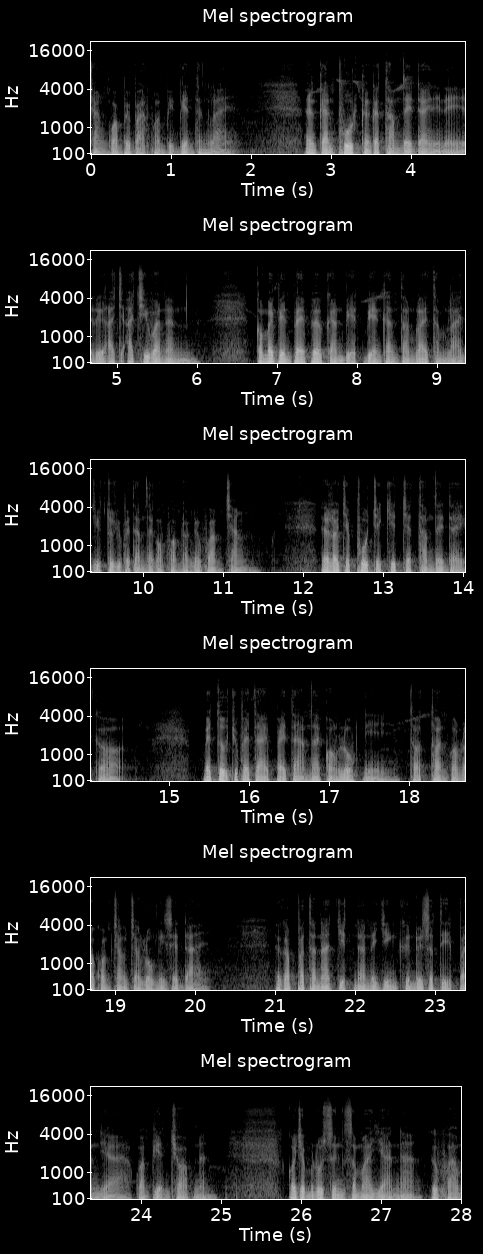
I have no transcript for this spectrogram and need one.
ชังความไปบาทความปิดเบียนทั้งหลายอันการพูดการกระทำใดๆในหรืออาชีวะนั้น ก็ไม่เป็นไปเพื่อการเบียดเบียนการทำลายทำลายยึดตัวอยู่ไปตามหน้าของความรักและความชัง แล้วเราจะพูดจะคิดจะทำใด ๆ ก็ไม่ตกอยู่ไปใต้ไปตามหน้าของโลกนี้ ถอดถอนความรักความชังจากโลกนี้เสียได้ แล้วก็พัฒนาจิตนั้นให้ยิ่งขึ้นด้วยสติปัญญาความเปลี่ยนชอบนั้น ก็จะบรรลุซึ่งสมายานะคือความ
